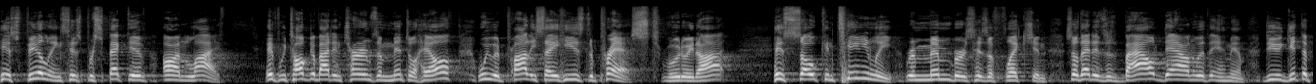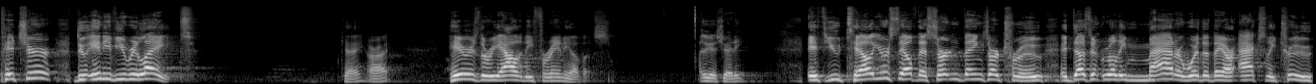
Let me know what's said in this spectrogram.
his feelings, his perspective on life. If we talked about in terms of mental health, we would probably say he's depressed, would we not? His soul continually remembers his affliction so that it is bowed down within him. Do you get the picture? Do any of you relate? Okay, all right. Here is the reality for any of us. Are you guys ready? If you tell yourself that certain things are true, it doesn't really matter whether they are actually true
